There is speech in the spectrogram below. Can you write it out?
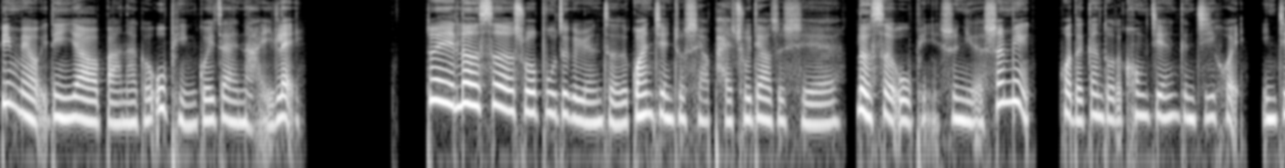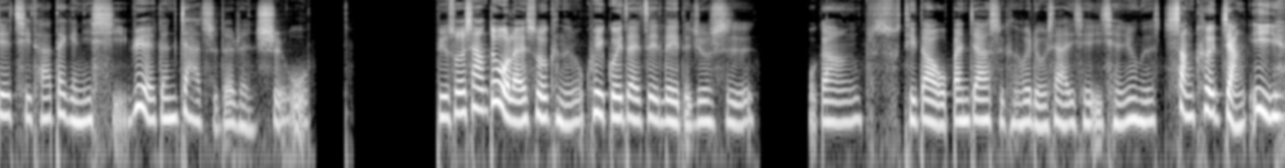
并没有一定要把哪个物品归在哪一类。对“垃圾说不”这个原则的关键，就是要排除掉这些垃圾物品，使你的生命获得更多的空间跟机会，迎接其他带给你喜悦跟价值的人事物。比如说，像对我来说，可能会归在这一类的，就是我刚刚提到，我搬家时可能会留下一些以前用的上课讲义，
